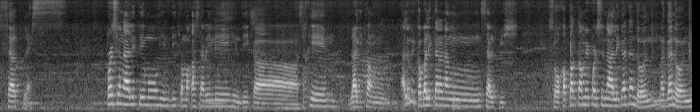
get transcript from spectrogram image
selfless. Personality mo, hindi ka makasarili, hindi ka sakim, lagi kang, alam mo, yun, kabaliktaran ng selfish. So, kapag ka may personality ka na doon, na ganun,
